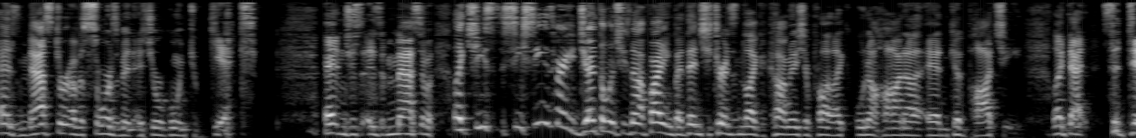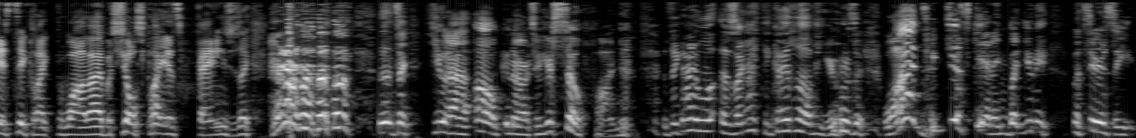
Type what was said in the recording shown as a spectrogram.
as master of a swordsman as you're going to get and just is massive. Like she's she seems very gentle when she's not fighting, but then she turns into like a combination of probably like Unohana and Kenpachi. like that sadistic, like wild eye, but she also play his fangs. She's like, it's like you, uh, oh Naruto, you're so fun. It's like I, lo- I was like, I think I love you. I was like, what? It's like, just kidding, but you need, but seriously,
